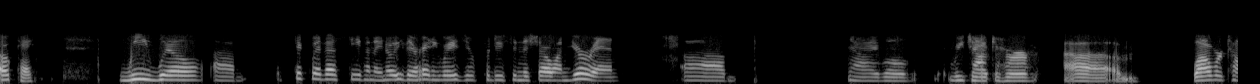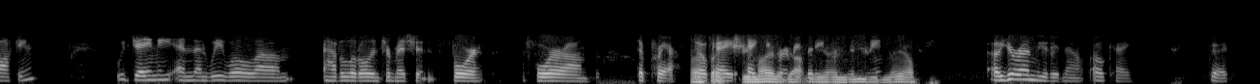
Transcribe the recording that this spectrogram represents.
okay. We will um, stick with us, Stephen. I know you're there anyways. You're producing the show on your end. Um, I will reach out to her um, while we're talking with Jamie, and then we will um, have a little intermission for for um, the prayer. I okay. Thank might you for have everybody for listening. Now. Oh, you're unmuted now. Okay. Good.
